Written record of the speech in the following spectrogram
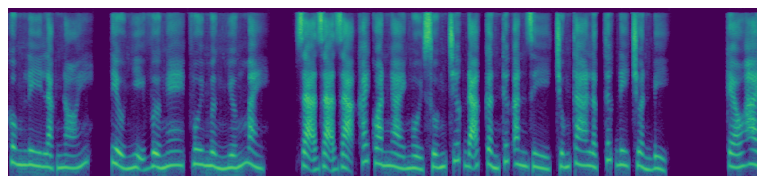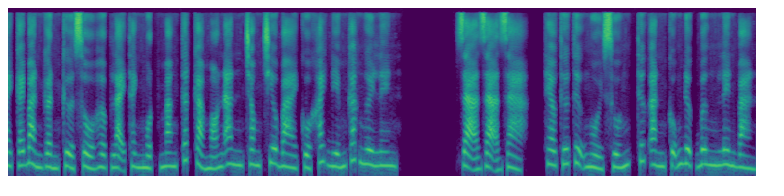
Cung ly lạc nói, tiểu nhị vừa nghe, vui mừng nhướng mày. Dạ dạ dạ khách quan ngài ngồi xuống trước đã cần thức ăn gì, chúng ta lập tức đi chuẩn bị. Kéo hai cái bàn gần cửa sổ hợp lại thành một mang tất cả món ăn trong chiêu bài của khách điếm các ngươi lên. Dạ dạ dạ, theo thứ tự ngồi xuống, thức ăn cũng được bưng lên bàn.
